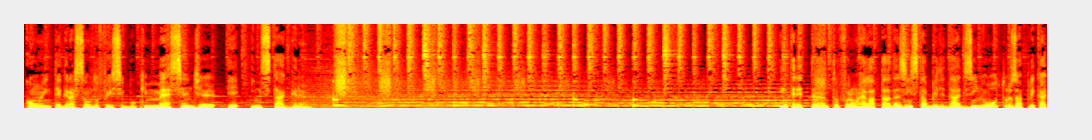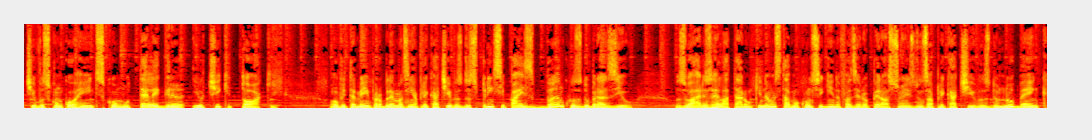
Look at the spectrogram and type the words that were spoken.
com a integração do Facebook Messenger e Instagram. Entretanto, foram relatadas instabilidades em outros aplicativos concorrentes, como o Telegram e o TikTok, Houve também problemas em aplicativos dos principais bancos do Brasil. Usuários relataram que não estavam conseguindo fazer operações nos aplicativos do Nubank,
